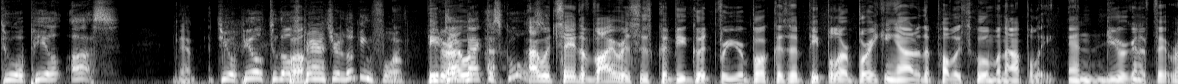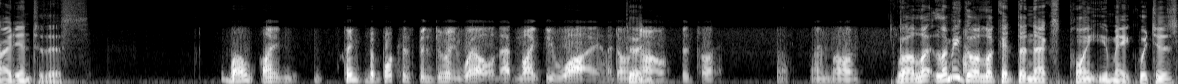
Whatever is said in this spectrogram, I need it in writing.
to appeal us, Yeah. to appeal to those Well, parents you're looking for. Peter, to take I would, back the schools. I would say the viruses could be good for your book because people are breaking out of the public school monopoly, and you're going to fit right into this. Well, I think the book has been doing well. That might be why. I don't Good. know. But, uh, I'm, uh, Well, let, let me go look at the next point you make, which is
